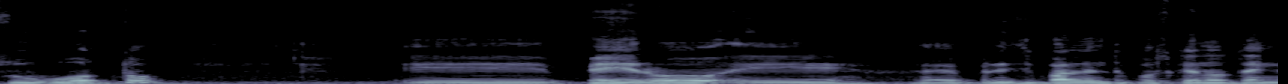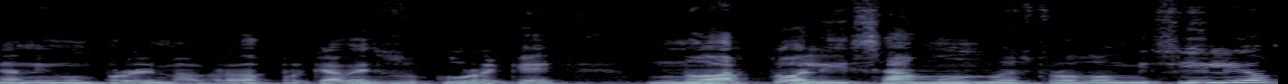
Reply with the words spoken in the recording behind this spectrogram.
su voto. Eh, pero eh, principalmente pues que no tengan ningún problema, ¿verdad? Porque a veces ocurre que no actualizamos nuestro domicilio,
